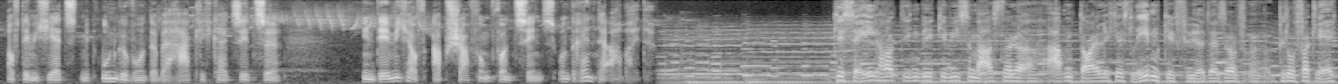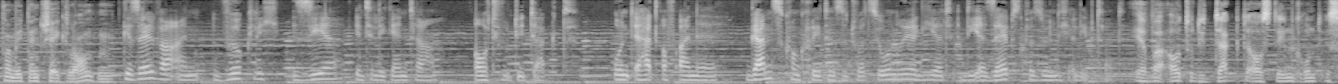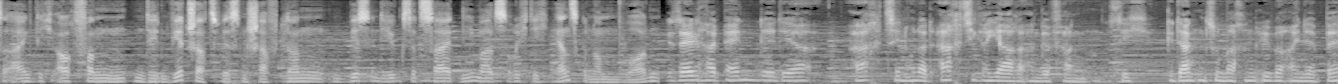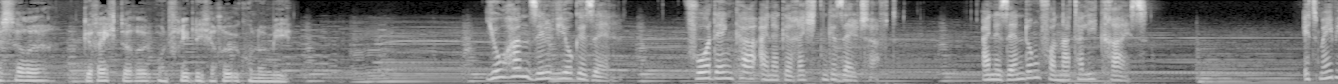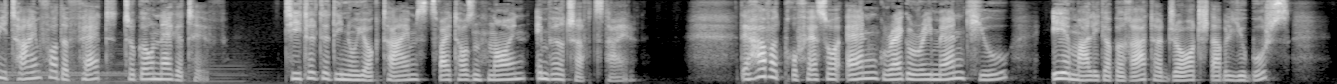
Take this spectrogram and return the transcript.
auf dem ich jetzt mit ungewohnter Behaglichkeit sitze, indem ich auf Abschaffung von Zins und Rente arbeite. Gesell hat irgendwie gewissermaßen ein abenteuerliches Leben geführt, also ein bisschen vergleichbar mit den Jack London. Gesell war ein wirklich sehr intelligenter Autodidakt und er hat auf eine ganz konkrete Situation reagiert, die er selbst persönlich erlebt hat. Er war Autodidakt, aus dem Grund ist er eigentlich auch von den Wirtschaftswissenschaftlern bis in die jüngste Zeit niemals so richtig ernst genommen worden. Gesell hat Ende der 1880er Jahre angefangen, sich Gedanken zu machen über eine bessere, gerechtere und friedlichere Ökonomie. Johann Silvio Gesell, Vordenker einer gerechten Gesellschaft. Eine Sendung von Nathalie Kreis. It may be time for the Fed to go negative, titelte die New York Times 2009 im Wirtschaftsteil. Der Harvard-Professor Anne Gregory Mankiw, ehemaliger Berater George W. Bushs,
